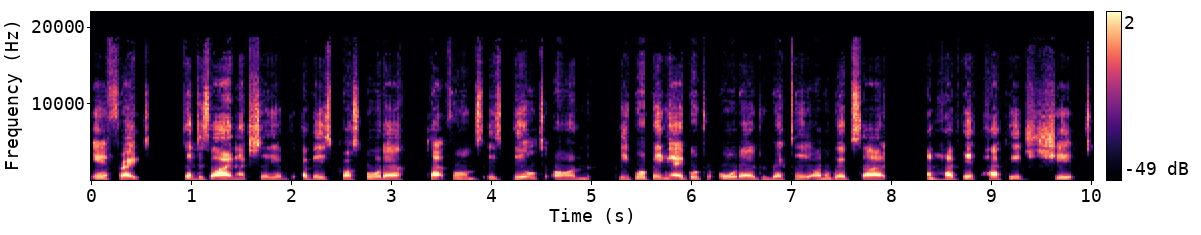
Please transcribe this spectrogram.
air freight. The design actually of, of these cross border platforms is built on people being able to order directly on a website and have their package shipped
